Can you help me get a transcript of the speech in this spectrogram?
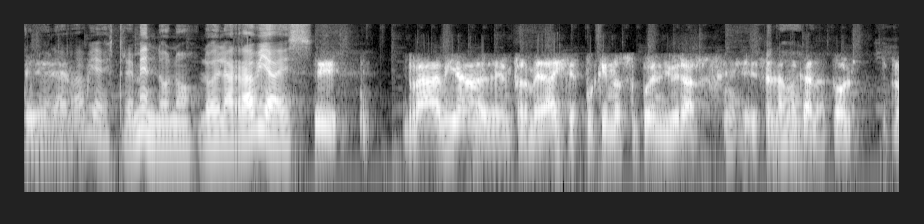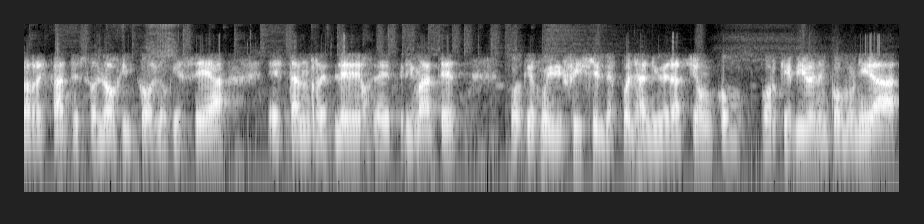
Lo de la eh, rabia es tremendo, ¿no? Lo de la rabia es... Sí, rabia, de enfermedades y después que no se pueden liberar. Esa es la Claro. macana. Todos los rescates zoológicos, lo que sea, están repletos de primates porque es muy difícil después la liberación con- porque viven en comunidad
